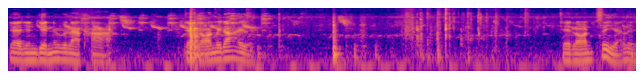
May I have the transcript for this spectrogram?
ใจเย็นๆนะเวลาทาใจร้อนไม่ได้เลยใจร้อนเสียเลย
